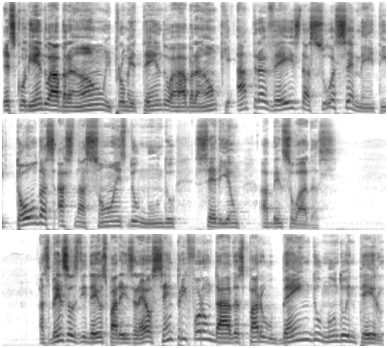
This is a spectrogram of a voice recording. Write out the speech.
escolhendo Abraão e prometendo a Abraão que, através da sua semente, todas as nações do mundo seriam abençoadas. As bênçãos de Deus para Israel sempre foram dadas para o bem do mundo inteiro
